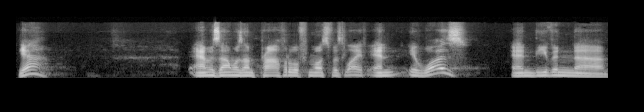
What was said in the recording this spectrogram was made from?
Yeah. Amazon was unprofitable for most of his life, and it was. And even uh,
